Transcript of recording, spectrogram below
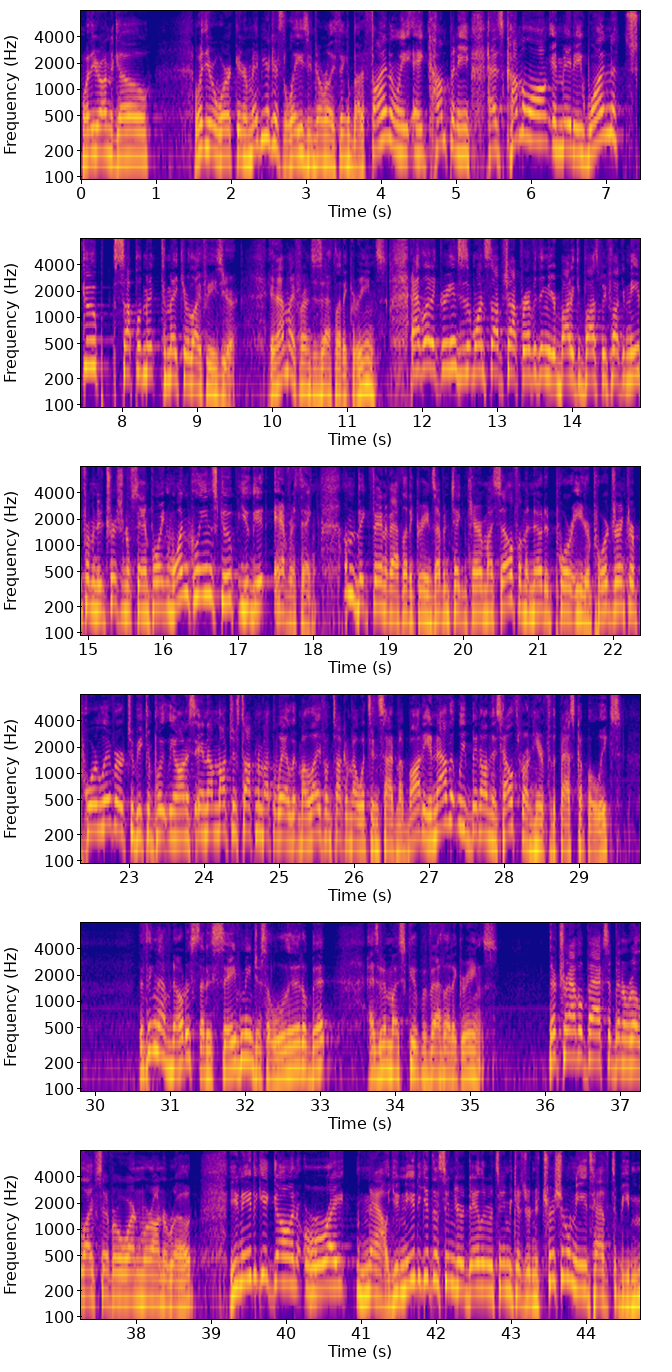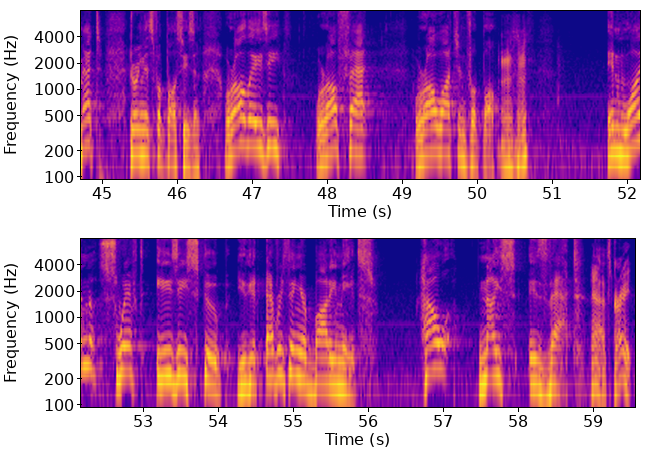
whether you're on the go, whether you're working, or maybe you're just lazy and don't really think about it. Finally, a company has come along and made a one scoop supplement to make your life easier. And that, my friends, is Athletic Greens. Athletic Greens is a one stop shop for everything your body could possibly fucking need from a nutritional standpoint. In one clean scoop, you get everything. I'm a big fan of Athletic Greens. I've been taking care of myself. I'm a noted poor eater, poor drinker, poor liver, to be completely honest. And I'm not just talking about the way I live my life, I'm talking about what's inside my body. And now that we've been on this health run here for the past couple of weeks, the thing that I've noticed that has saved me just a little bit has been my scoop of athletic greens. Their travel packs have been a real lifesaver when we're on the road. You need to get going right now. You need to get this into your daily routine because your nutritional needs have to be met during this football season. We're all lazy, we're all fat, we're all watching football. Mm-hmm. In one swift, easy scoop, you get everything your body needs. How nice is that? Yeah, that's great.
